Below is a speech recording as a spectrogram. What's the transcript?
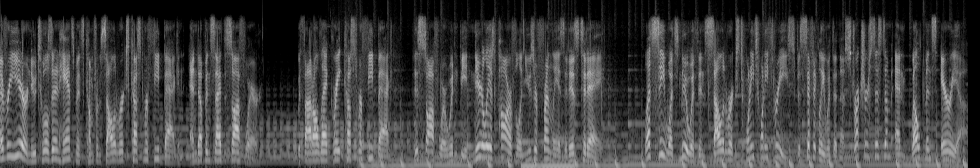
Every year, new tools and enhancements come from SOLIDWORKS customer feedback and end up inside the software. Without all that great customer feedback, this software wouldn't be nearly as powerful and user-friendly as it is today. Let's see what's new within SOLIDWORKS 2023, specifically within the Structure System and Weldments area.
